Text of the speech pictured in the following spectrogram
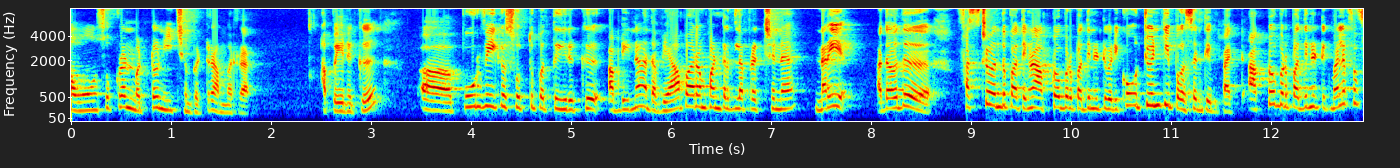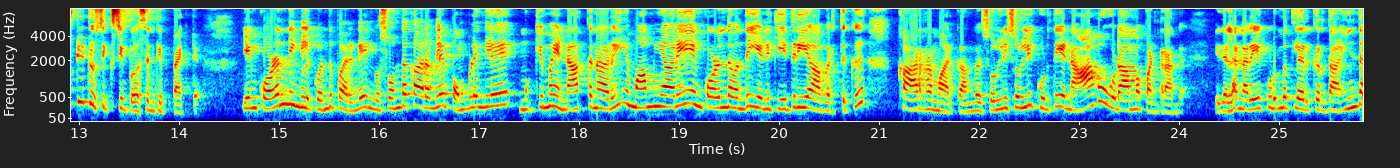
ஆகும்? சுக்கரன் மட்டும் நீச்சம் பெற்று அமர்றார். அப்போ எனக்கு பூர்வீக சொத்து பத்து இருக்குது அப்படின்னா அதை வியாபாரம் பண்ணுறதுல பிரச்சனை. நிறைய அதாவது ஃபஸ்ட்டு வந்து பார்த்தீங்கன்னா அக்டோபர் பதினெட்டு வரைக்கும் ஒரு டுவெண்ட்டி பர்சன்ட் இம்பாக்ட் அக்டோபர் பதினெட்டுக்கு மேலே fifty to sixty percent impact என் குழந்தைங்களுக்கு வந்து பாருங்கள் எங்கள் சொந்தக்காரங்களே பொம்பளைங்களே முக்கியமாக என் நாத்தனார் என் மாமியாரே என் குழந்தை வந்து எனக்கு எதிரி ஆகிறதுக்கு காரணமாக இருக்காங்க. சொல்லி சொல்லி கொடுத்து என்னை ஆக விடாமல் பண்ணுறாங்க இதெல்லாம் நிறைய குடும்பத்தில் இருக்கிறது? தான் இந்த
